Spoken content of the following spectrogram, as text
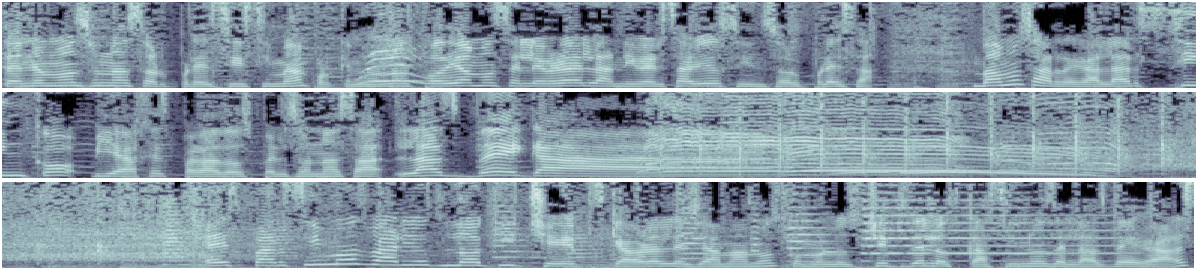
Tenemos una sorpresísima porque no nos podíamos celebrar el aniversario sin sorpresa. Vamos a regalar cinco viajes para dos personas a Las Vegas. Esparcimos varios Lucky Chips, que ahora les llamamos como los chips de los casinos de Las Vegas.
